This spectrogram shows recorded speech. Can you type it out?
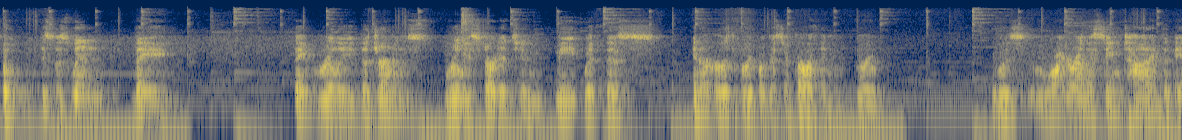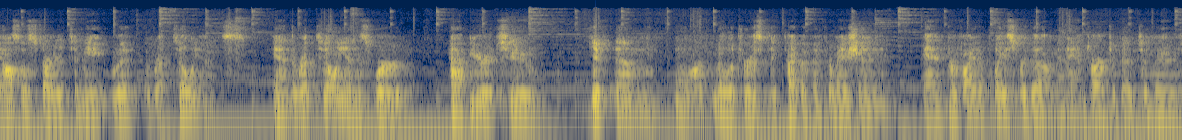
So this is when they they really the Germans really started to meet with this inner earth group or this Agarthan group. It was right around the same time that they also started to meet with the reptilians. And the reptilians were happier to give them more militaristic type of information and provide a place for them in Antarctica to move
